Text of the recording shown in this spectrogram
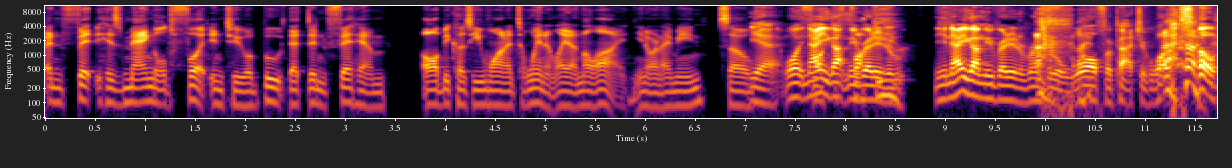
and fit his mangled foot into a boot that didn't fit him all because he wanted to win and lay on the line. You know what I mean? So yeah. Well, now fuck- you got me ready you. to. Now you got me ready to run through a wall for Patrick Roy. So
